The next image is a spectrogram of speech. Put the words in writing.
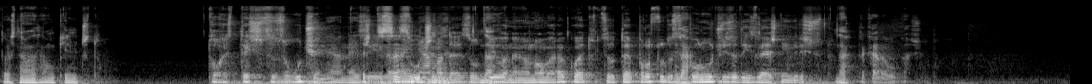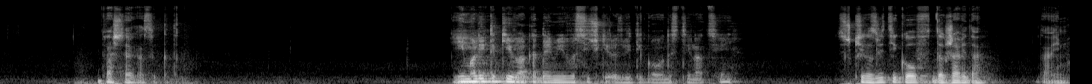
Тоест няма само килимчето. Тоест те ще са за учене, а не за ще игра са за няма учене. да е за Да. отбиване на номера, което целта е просто да се Да. понаучи, за да излезеш на игрището. Да. Така да го кажем. Това ще е разликата. Има ли такива академии във всички развити гол дестинации? Всички развити голф държави, да. Да, има.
